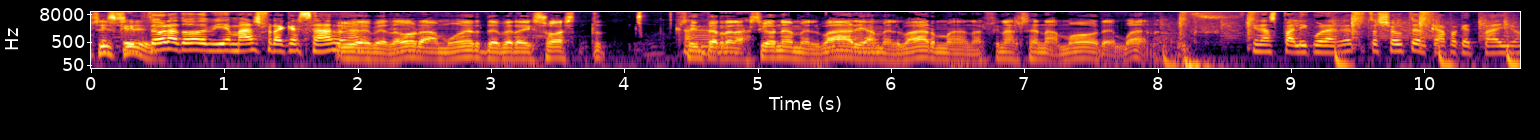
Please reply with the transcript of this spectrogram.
sí escriptora todavía más fracasada. Y bebedora, muerte, pero això est- se interrelaciona amb el bar i amb el barman, al final s'enamoren, bueno... Quines pel·lícules, eh? Tot això ho té al cap, aquest paio.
